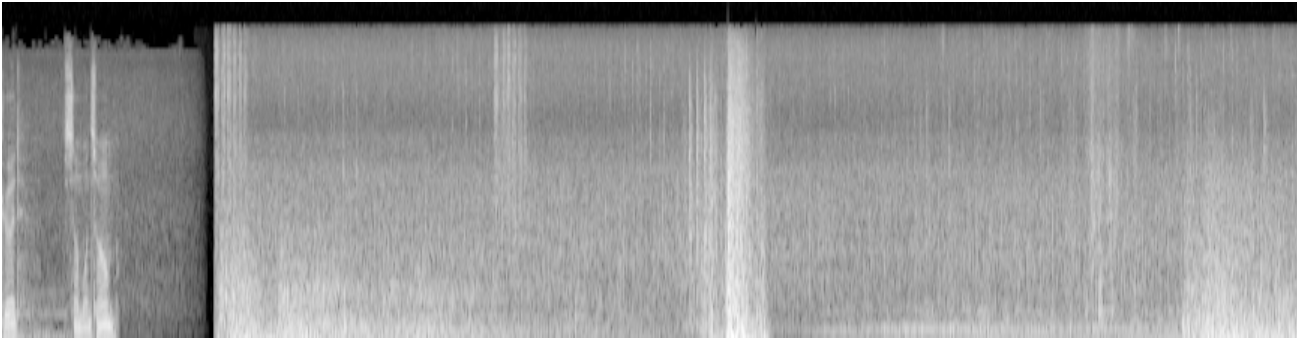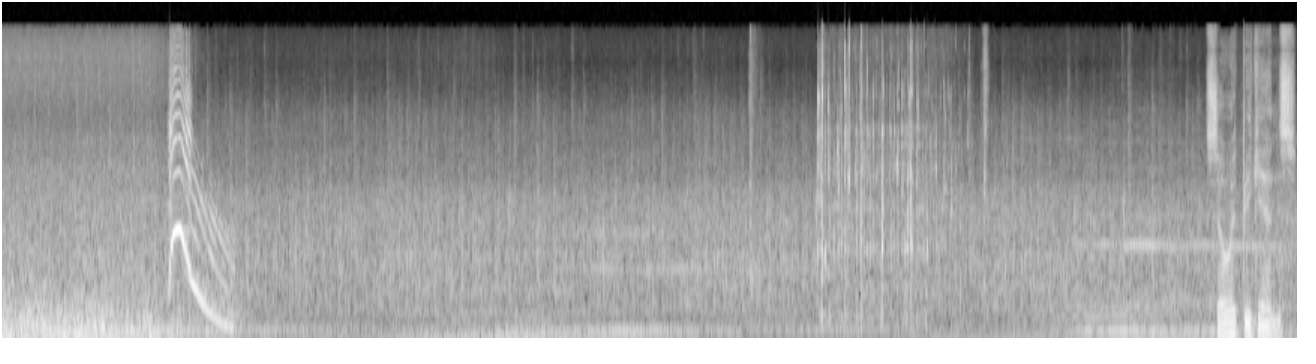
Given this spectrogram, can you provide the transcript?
Good. Someone's home. So it begins.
